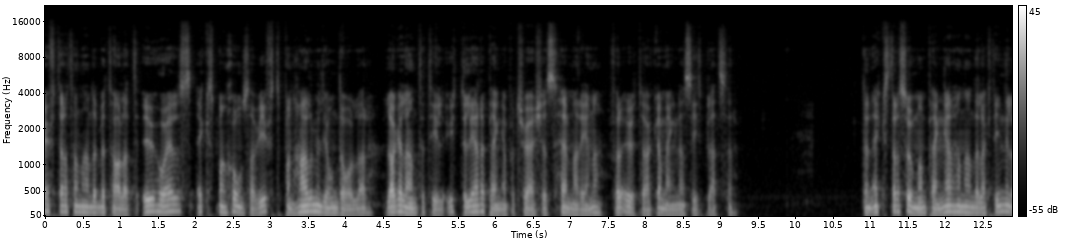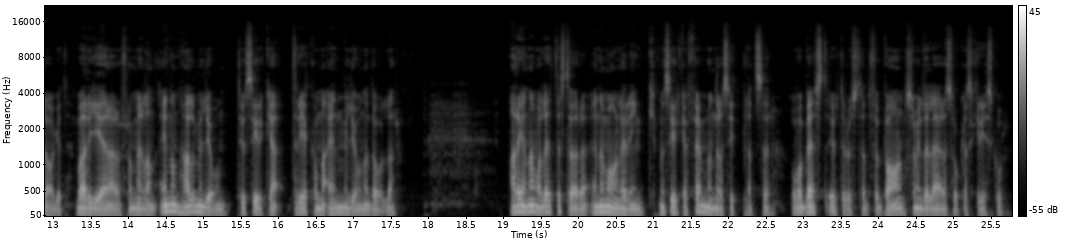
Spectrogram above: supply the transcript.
Efter att han hade betalat UHLs expansionsavgift på en halv miljon dollar la Galante till ytterligare pengar på Trashers hemarena för att utöka mängden sittplatser. Den extra summan pengar han hade lagt in i laget varierar från mellan 1,5 miljon till cirka 3,1 miljoner dollar. Arenan var lite större än en vanlig rink med cirka 500 sittplatser och var bäst utrustad för barn som ville lära sig åka skridskor.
